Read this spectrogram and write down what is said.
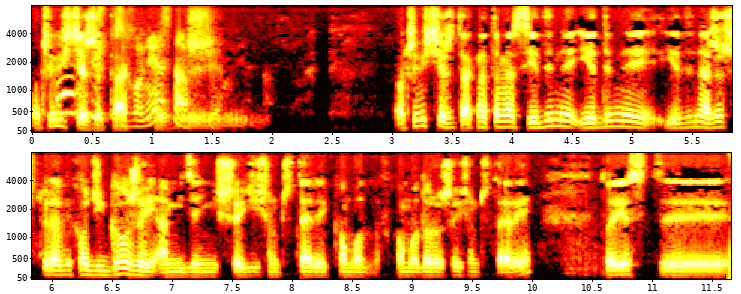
Oczywiście, no, że tak. nie znasz się. Oczywiście, że tak. Natomiast jedyny, jedyny, jedyna rzecz, która wychodzi gorzej Amidze niż 64 w Commodore 64, to jest, y,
